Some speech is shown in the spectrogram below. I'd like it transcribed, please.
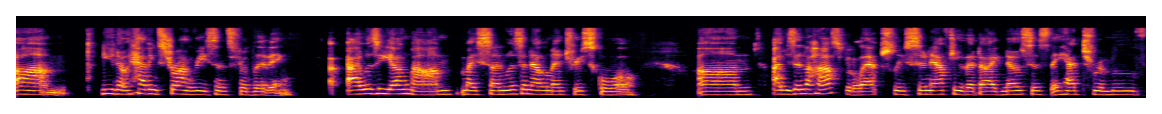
um, you know, having strong reasons for living. I was a young mom. My son was in elementary school. Um, I was in the hospital actually soon after the diagnosis. They had to remove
